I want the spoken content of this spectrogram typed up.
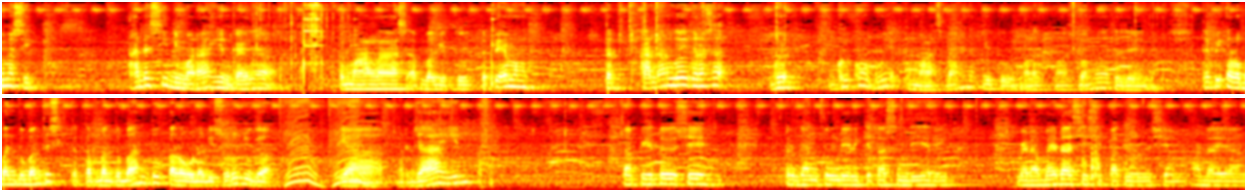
masih ada sih dimarahin kayaknya pemalas apa gitu. Tapi emang terkadang gue ngerasa gue gue kok gue pemalas banget gitu malas malas banget kerjanya tapi kalau bantu bantu sih tetap bantu bantu kalau udah disuruh juga ya ngerjain. Tapi itu sih tergantung diri kita sendiri. Beda-beda sih sifat manusia. Ada yang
